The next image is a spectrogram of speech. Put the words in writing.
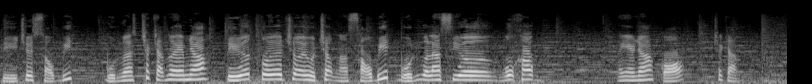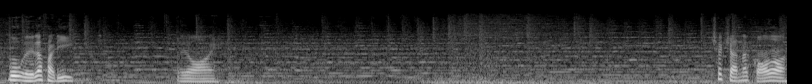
Tí chơi 6 bit 4 chắc chắn rồi em nhá. Tí nữa tôi chơi một trận là 6 bit 4 Glacier ngộ không. Anh em nhá, có, chắc chắn. Bộ đấy là phải đi. Đây rồi. Chắc chắn là có rồi.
